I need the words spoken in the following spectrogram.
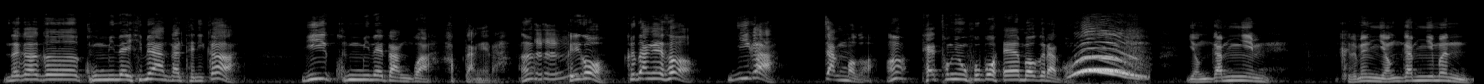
내가 그 국민의힘에 안 갈 테니까 네 국민의당과 합당해라. 어? 그리고 그 당에서 네가 짝 먹어. 어? 대통령 후보 해 먹으라고. 영감님, 그러면 영감님은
